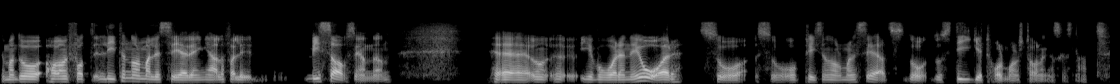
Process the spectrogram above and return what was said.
När man då har fått en liten normalisering, i alla fall i vissa avseenden, eh, eh, i våren i år så, så och priserna normaliserats, då, då stiger 12 månaderstalen ganska snabbt.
